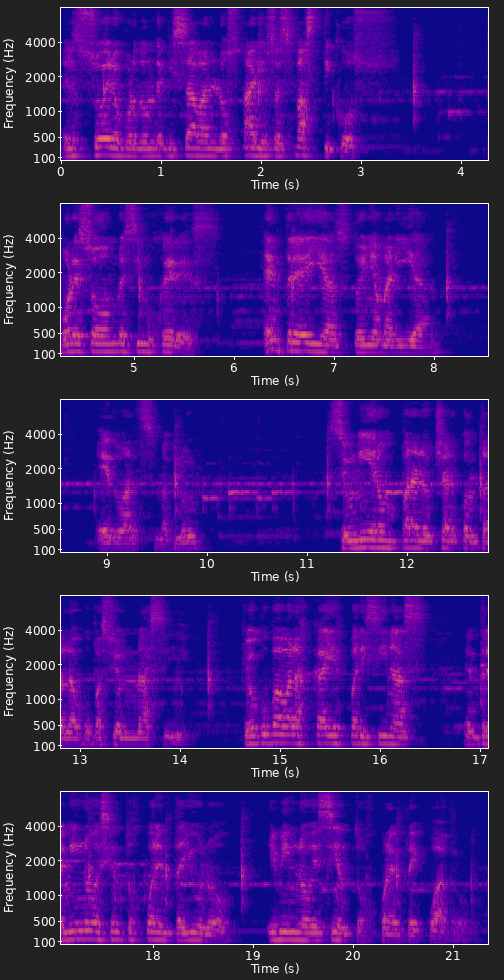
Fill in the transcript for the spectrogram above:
el suelo por donde pisaban los arios esvásticos. Por eso hombres y mujeres, entre ellas Doña María Edwards McClure, se unieron para luchar contra la ocupación nazi que ocupaba las calles parisinas entre 1941 y 1944.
